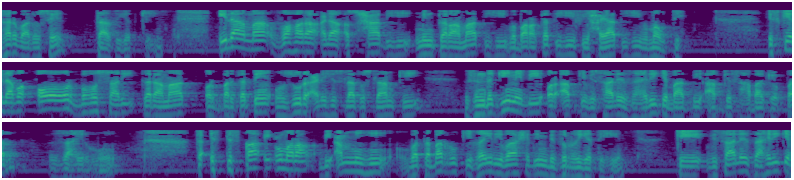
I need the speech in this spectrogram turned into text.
گھر والوں سے تعزیت کی۔ علامہ وحرا علا اصحاب ہی من کرامات ہی و برکت ہی فی حیات ہی و موتی اس کے علاوہ اور بہت ساری کرامات اور برکتیں حضور علیہ السلاط اسلام کی زندگی میں بھی اور آپ کے وسال ظاہری کے بعد بھی آپ کے صحابہ کے اوپر ظاہر ہوں۔ کا استفقاء عمرہ بھی ام ہی و تبر کی غیر واحد بضروریت ہی کہ وسال ظاہری کے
